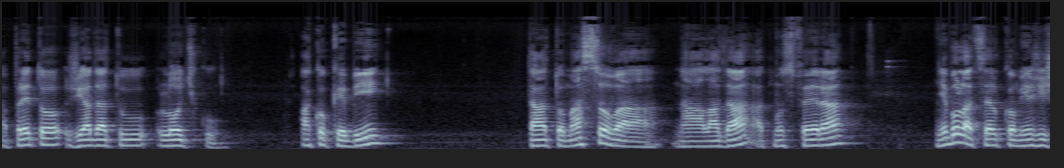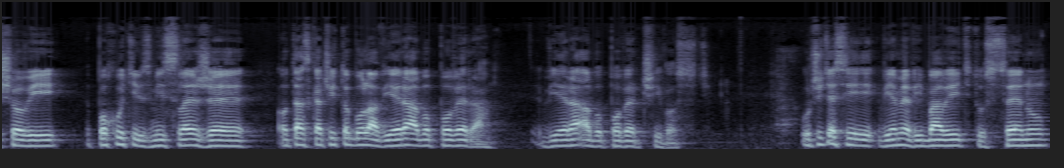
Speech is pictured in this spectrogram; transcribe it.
a preto žiada tú loďku. Ako keby táto masová nálada, atmosféra nebola celkom Ježišovi pochutí v zmysle, že otázka, či to bola viera alebo povera. Viera alebo poverčivosť. Určite si vieme vybaviť tú scénu,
